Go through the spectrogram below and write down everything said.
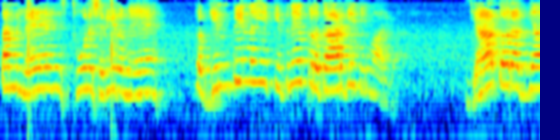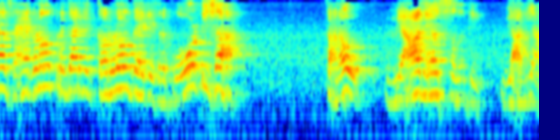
तन में स्थूल शरीर में तो गिनती नहीं कितने प्रकार की बीमारियाँ। ज्ञात और अज्ञात सैकड़ों प्रकार के करोड़ों कहते सर कोटिशा तनव व्याध सुनती व्याधियाँ।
